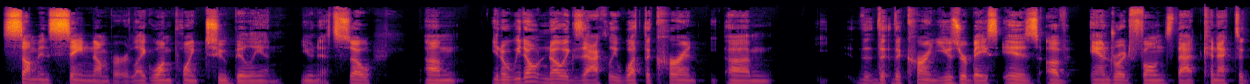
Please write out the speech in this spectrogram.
some insane number, like 1.2 billion units. So, um, you know, we don't know exactly what the current um, the, the, current user base is of Android phones that connect to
